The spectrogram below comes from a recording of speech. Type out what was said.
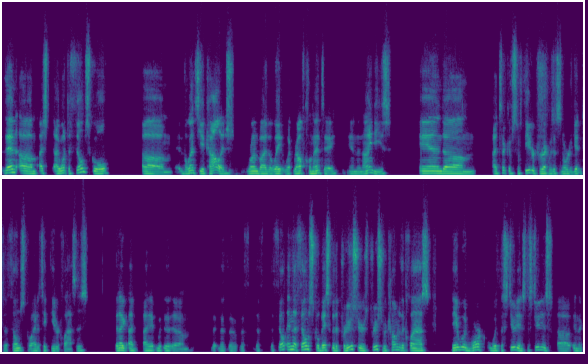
then um, I, I went to film school um, at Valencia College, run by the late Ralph Clemente in the 90s. And um, I took some theater prerequisites in order to get into the film school. I had to take theater classes. Then I, I, I um, the, the, the, the, the film in the film school, basically the producers producers would come to the class. They would work with the students. The students uh, in the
